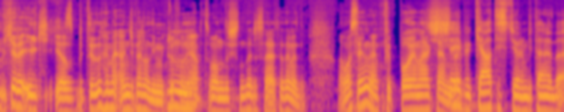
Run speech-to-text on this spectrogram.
Bir kere ilk yazıp bitirdim hemen önce ben alayım mikrofonu Hmm. yaptım onun dışında cesaret edemedim. Ama senin yani futbol oynarken şey de. yapıyor kağıt istiyorum bir tane daha.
